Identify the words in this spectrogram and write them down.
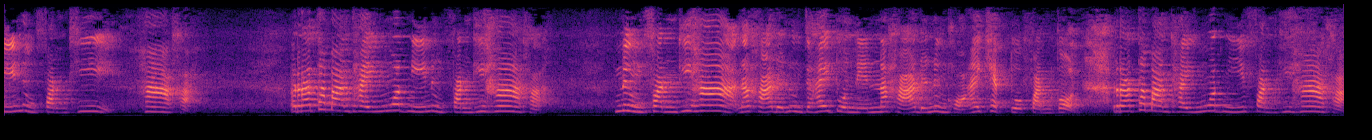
นี้หนึ่งฟันที่ห้าค่ะ รัฐบาลไทยงวดนี้หนึ่งฟันที่ห้าค่ะหนึ่งฟันที่ห้านะคะ เดี๋ยวหนึ่งจะให้ตัวเน้นนะคะ เดี๋ยวหนึ่งขอให้แคปตัวฟันก่อน รัฐบาลไทยงวดนี้ฟันที่ห้าค่ะ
